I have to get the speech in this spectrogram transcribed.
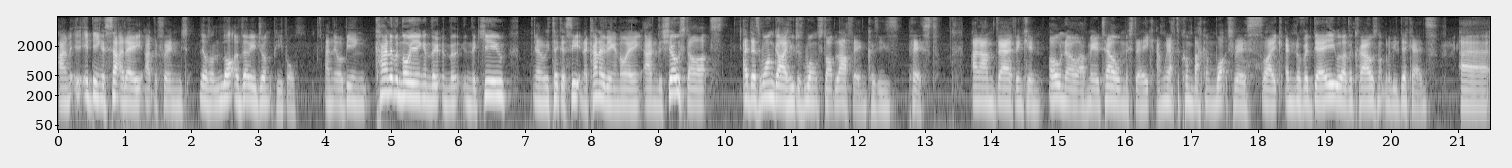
and it, it being a Saturday at the Fringe, there was a lot of very drunk people, and they were being kind of annoying in the in the in the queue. And we take a seat, and they're kind of being annoying. And the show starts, and there's one guy who just won't stop laughing because he's pissed. And I'm there thinking, oh no, I've made a terrible mistake. I'm to have to come back and watch this like another day where the crowd's not to be dickheads. Uh,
